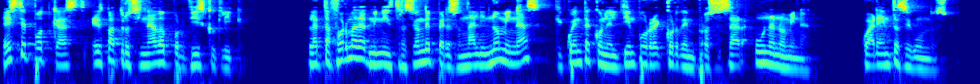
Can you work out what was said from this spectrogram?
Este podcast es patrocinado por FiscoClick, plataforma de administración de personal y nóminas que cuenta con el tiempo récord en procesar una nómina, 40 segundos.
